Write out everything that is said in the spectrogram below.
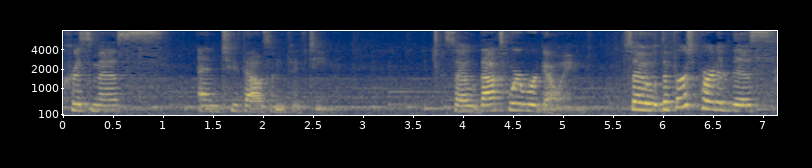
Christmas and 2015 so that's where we're going. So the first part of this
